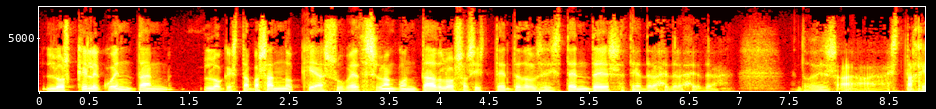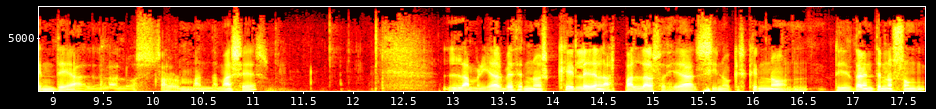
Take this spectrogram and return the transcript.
los que le cuentan lo que está pasando, que a su vez se lo han contado los asistentes de los asistentes, etcétera, etcétera, etcétera. Entonces, a esta gente, a, a los, a los mandamases, la mayoría de las veces no es que le den la espalda a la sociedad, sino que es que no directamente no son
